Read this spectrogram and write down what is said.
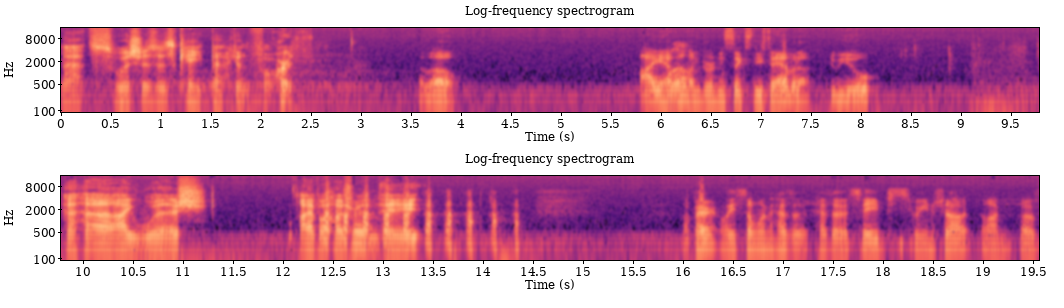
Matt swishes his cape back and forth. Hello. I have Hello. 160 stamina. Do you? Haha, I wish. I have 108. Apparently, someone has a has a saved screenshot on of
